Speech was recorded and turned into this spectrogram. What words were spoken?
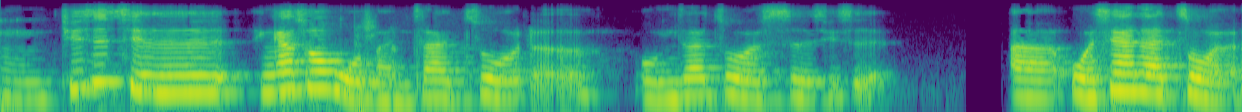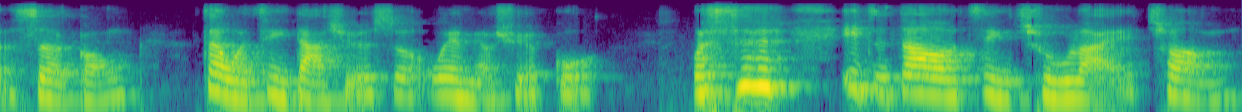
嗯，其实其实应该说我们在做的我们在做的事，其实呃，我现在在做的社工，在我自己大学的时候，我也没有学过，我是 一直到自己出来创。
